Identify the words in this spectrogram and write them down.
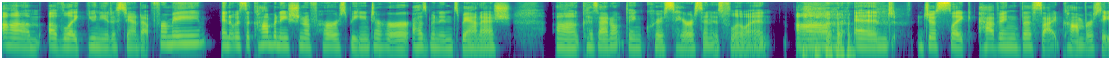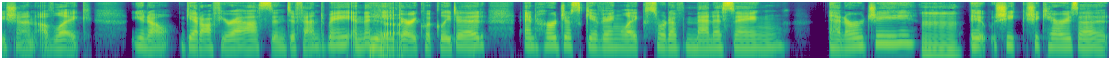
um, of like, you need to stand up for me. And it was a combination of her speaking to her husband in Spanish, because I don't think Chris Harrison is fluent. Um, and just like having the side conversation of like, you know, get off your ass and defend me. And then he very quickly did. And her just giving like sort of menacing energy. Mm. It she she carries a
